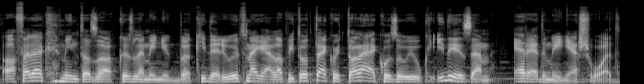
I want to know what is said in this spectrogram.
A felek, mint az a közleményükből kiderült, megállapították, hogy találkozójuk, idézem, eredményes volt.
